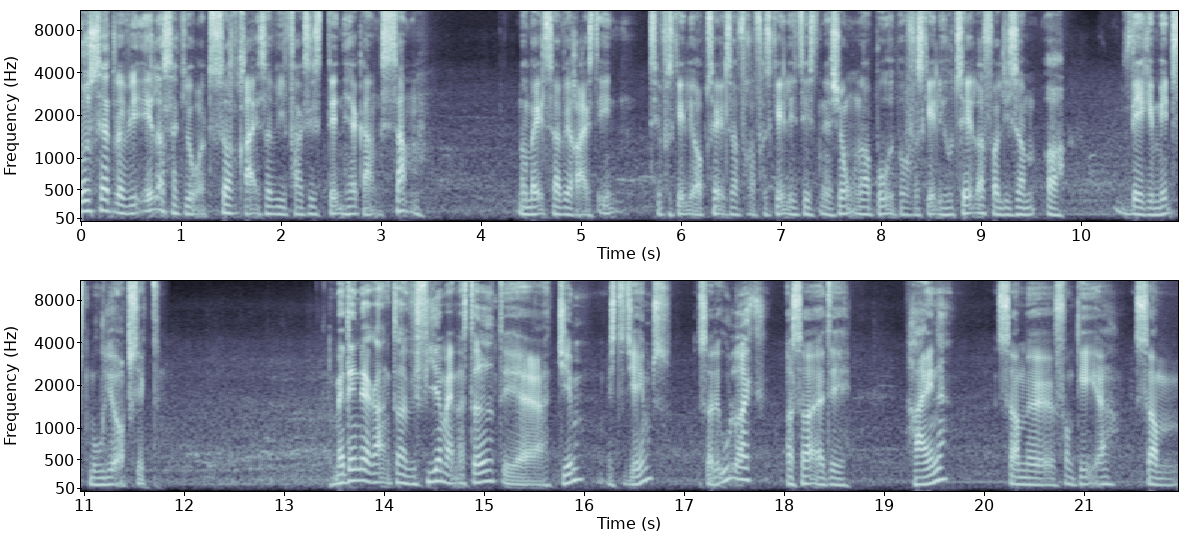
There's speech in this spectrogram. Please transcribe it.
Modsat hvad vi ellers har gjort, så rejser vi faktisk den her gang sammen. Normalt så har vi rejst ind til forskellige optagelser fra forskellige destinationer og boet på forskellige hoteller for ligesom at vække mindst mulig opsigt. Men den her gang, der er vi fire mand afsted. Det er Jim, Mr. James, så er det Ulrik, og så er det Heine, som øh, fungerer som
